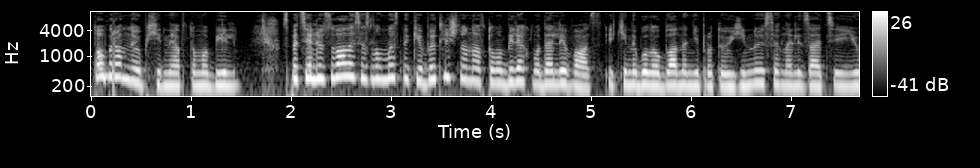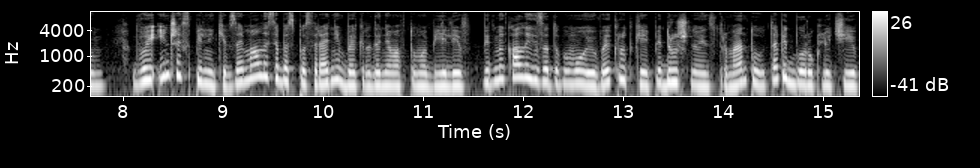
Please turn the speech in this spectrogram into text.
та обрав необхідний автомобіль. Спеціалізувалися зловмисники виключно на автомобілях моделі ВАЗ, які не були обладнані протиогінною сигналізацією. Двоє інших спільників займалися безпосереднім викраденням автомобілів, відмикали їх за допомогою викрутки, підручного інструменту та підбору ключів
